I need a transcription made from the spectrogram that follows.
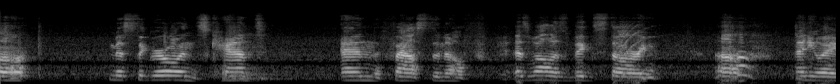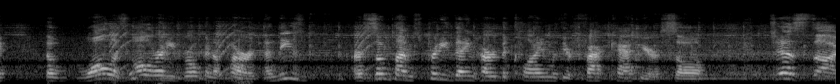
Uh, Mystic Ruins can't end fast enough, as well as Big's story. Uh, anyway, the wall is already broken apart, and these are sometimes pretty dang hard to climb with your fat cat here, so just uh,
